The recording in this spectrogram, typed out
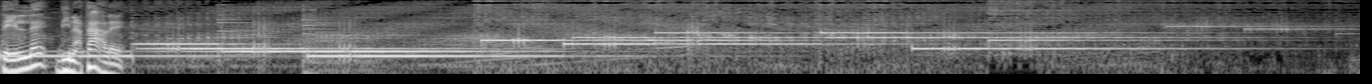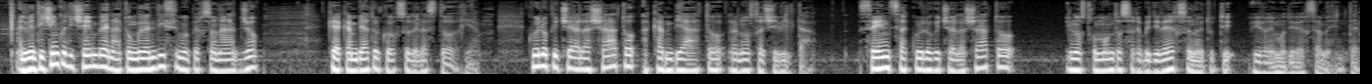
stelle di Natale. Il 25 dicembre è nato un grandissimo personaggio che ha cambiato il corso della storia. Quello che ci ha lasciato ha cambiato la nostra civiltà. Senza quello che ci ha lasciato il nostro mondo sarebbe diverso e noi tutti vivremmo diversamente.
